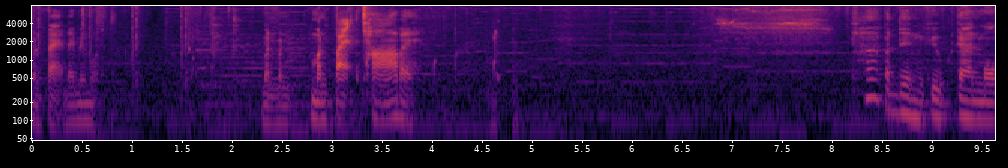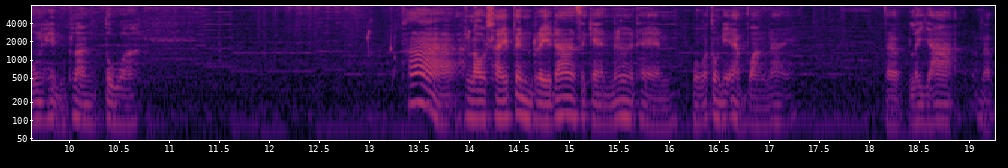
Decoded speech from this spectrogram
มันแปะได้ไม่หมด มันมันมันแปะช้าไป ถ้าประเด็นคือการมองเห็นพลางตัว ถ้าเราใช้เป็นเรดาร์สแกนเนอร์แทน ผมว่าตรงนี้แอบวางได้ แต่ระยะแบบ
